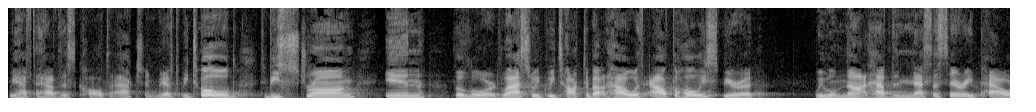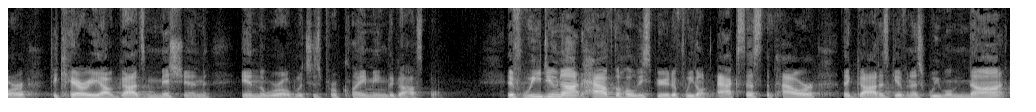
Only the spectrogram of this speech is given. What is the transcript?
we have to have this call to action. We have to be told to be strong in the Lord. Last week we talked about how without the Holy Spirit, we will not have the necessary power to carry out God's mission in the world, which is proclaiming the gospel. If we do not have the Holy Spirit, if we don't access the power that God has given us, we will not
